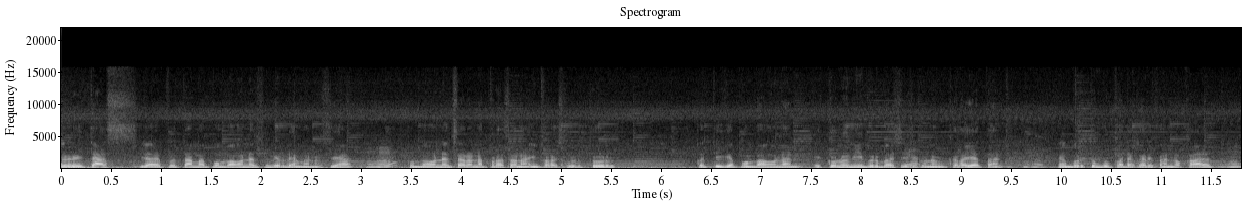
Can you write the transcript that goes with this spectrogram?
prioritas. Pilar pertama pembangunan sumber daya manusia, uh-huh. pembangunan sarana prasarana infrastruktur, ketiga pembangunan ekonomi berbasis yeah. ekonomi kerakyatan uh-huh. yang bertumbuh pada kearifan lokal, uh-huh.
